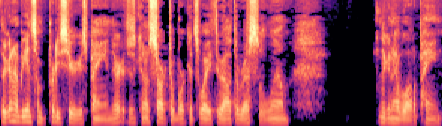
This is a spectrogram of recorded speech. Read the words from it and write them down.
they're going to be in some pretty serious pain. They're just going to start to work its way throughout the rest of the limb. They're going to have a lot of pain.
